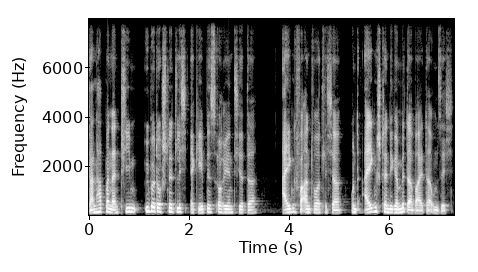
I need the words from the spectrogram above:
Dann hat man ein Team überdurchschnittlich ergebnisorientierter, eigenverantwortlicher und eigenständiger Mitarbeiter um sich,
